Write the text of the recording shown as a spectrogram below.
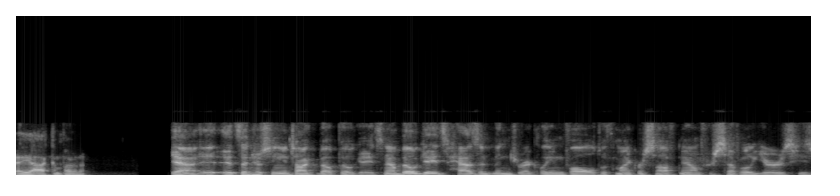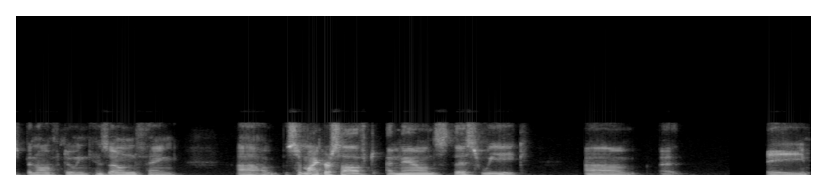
AI component. Yeah, it, it's interesting you talk about Bill Gates. Now, Bill Gates hasn't been directly involved with Microsoft now for several years. He's been off doing his own thing. Uh, so Microsoft announced this week um, a,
